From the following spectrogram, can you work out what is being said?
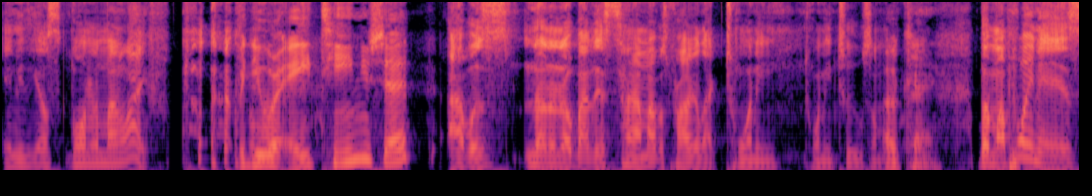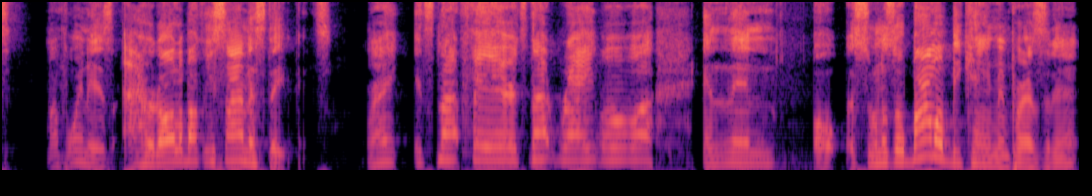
anything else going on in my life. But you were 18, you said? I was no no no. By this time I was probably like 20, 22, something. like that. Okay. But my point is, my point is, I heard all about these signing statements. Right? It's not fair. It's not right. Blah blah. blah. And then oh, as soon as Obama became in president,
